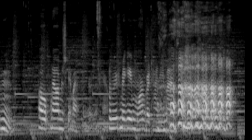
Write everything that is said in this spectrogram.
Mm. Oh, now I'm just getting my fingers in here. I'm just making more of a tiny mess.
